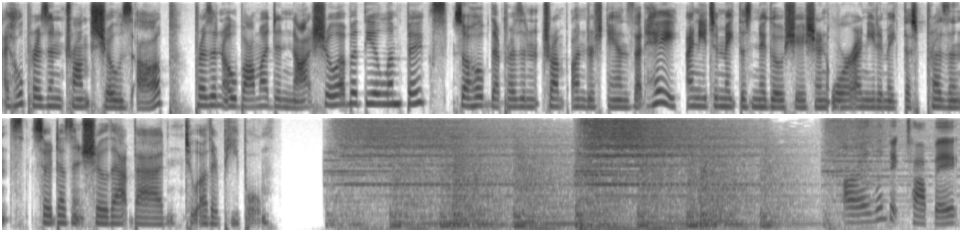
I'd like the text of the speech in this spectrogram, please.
I hope President Trump shows up. President Obama did not show up at the Olympics. So I hope that President Trump understands that, hey, I need to make this negotiation or I need to make this presence so it doesn't show that bad to other people. Our Olympic topic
